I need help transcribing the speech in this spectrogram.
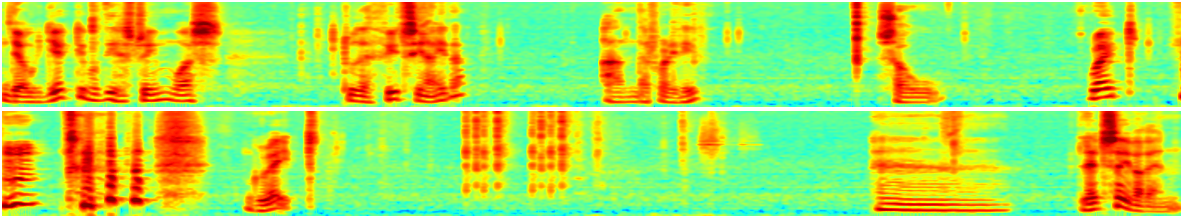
The objective of this stream was to defeat Zinaida, and that's what I did. So great, great. Uh, let's save again.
